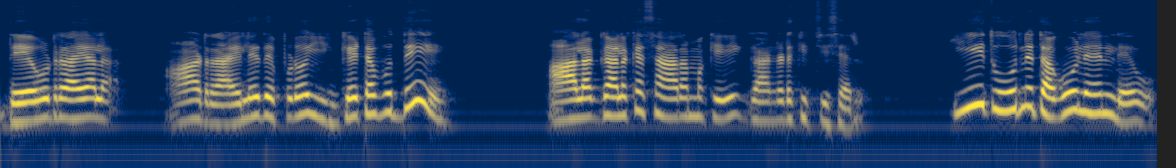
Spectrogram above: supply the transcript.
దేవుడు రాయాల. ఆడు రాయలేదు ఎప్పుడో ఇంకేటవుద్ది ఆలగ్గాలకే సారమ్మకి గాండడికిచ్చేశారు. ఈ తూర్ని తగులేం లేవు.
